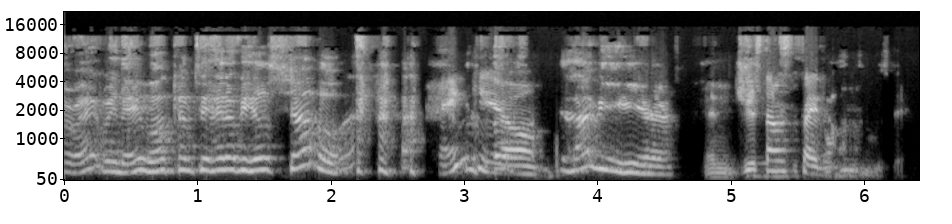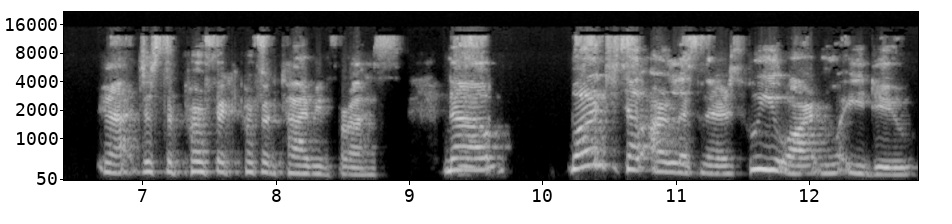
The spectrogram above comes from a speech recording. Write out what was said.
All right, Renee, welcome to Head Over Heels show. Thank you. to have you here. and just So before excited. Yeah, just the perfect, perfect timing for us. Now, why don't you tell our listeners who you are and what you do,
